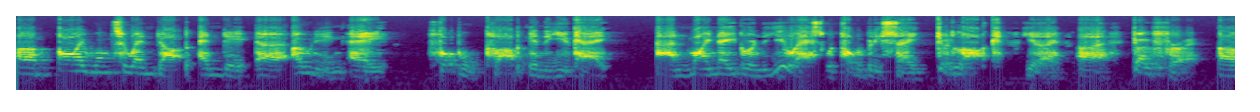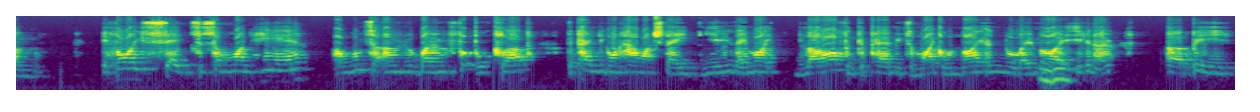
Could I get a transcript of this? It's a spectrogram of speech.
um, I want to end up ending, uh, owning a football club in the UK. And my neighbour in the US would probably say, good luck, you know, uh, go for it. Um, if I said to someone here, I want to own my own football club, depending on how much they knew, they might laugh and compare me to Michael Knighton, or they might, mm-hmm. you know, uh, be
